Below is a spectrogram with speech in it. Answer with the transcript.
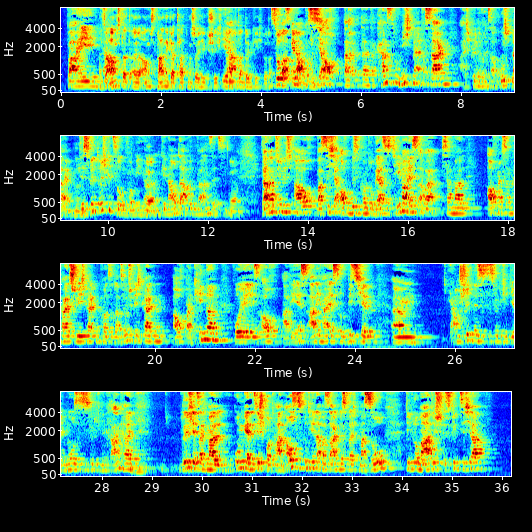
bei, also ja, Angst, äh, Angst, Panikattacken, solche Geschichten ja, auch dann, denke ich, oder? Sowas, genau. Das ist ja auch, da, da, da kannst du nicht mehr einfach sagen, ah, ich könnte doch jetzt auch ruhig bleiben. Mhm. Das wird durchgezogen vom Gehirn ja. und genau da würden wir ansetzen. Dann natürlich auch, was sicher auch ein bisschen kontroverses Thema ist, aber ich sag mal, Aufmerksamkeitsschwierigkeiten, Konzentrationsschwierigkeiten, auch bei Kindern, wo ja jetzt auch ADS, ADHS so ein bisschen ähm, ja, umstritten ist, ist das wirklich eine Diagnose, ist das wirklich eine Krankheit? Mhm. Will ich jetzt, sag ich mal, ungern jetzt hier spontan ausdiskutieren, aber sagen wir es vielleicht mal so diplomatisch, es gibt sicher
